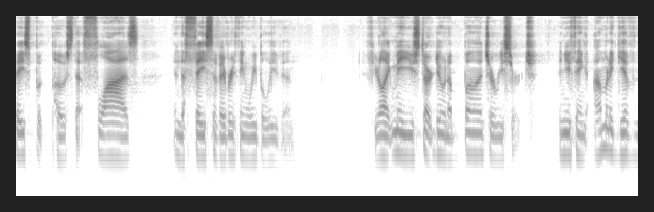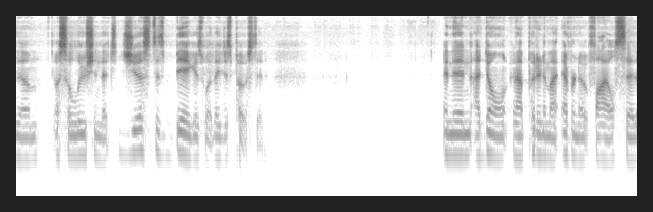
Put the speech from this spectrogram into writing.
Facebook post that flies in the face of everything we believe in? If you're like me, you start doing a bunch of research and you think, I'm going to give them a solution that's just as big as what they just posted. And then I don't, and I put it in my Evernote file, said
